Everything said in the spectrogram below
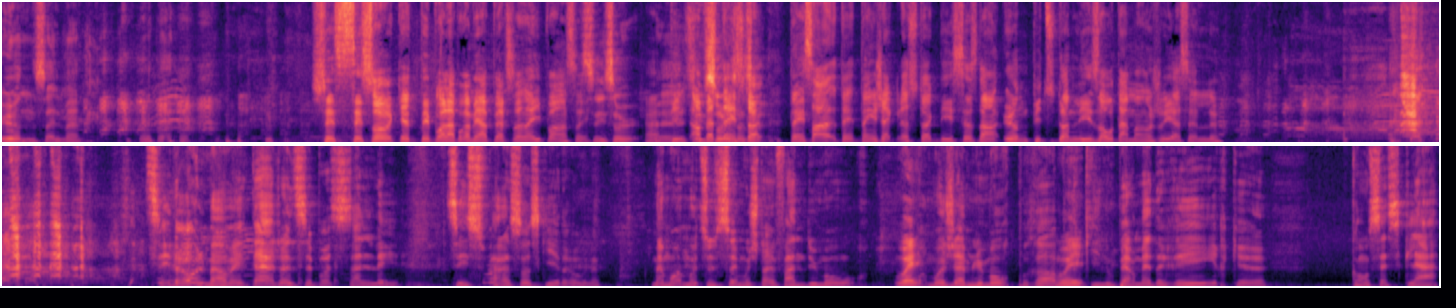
une seulement. C'est sûr que t'es pas la première personne à y penser. C'est sûr. Ah, Euh, en fait, t'injectes le stock des 6 dans une, puis tu donnes les autres à manger à celle-là. C'est drôle, mais en même temps, je ne sais pas si ça l'est. C'est souvent ça, ce qui est drôle. hein. Mais moi, moi, tu le sais, moi, je suis un fan d'humour. Oui. Moi, moi, j'aime l'humour propre Oui. qui nous permet de rire, que qu'on s'esclaffe.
